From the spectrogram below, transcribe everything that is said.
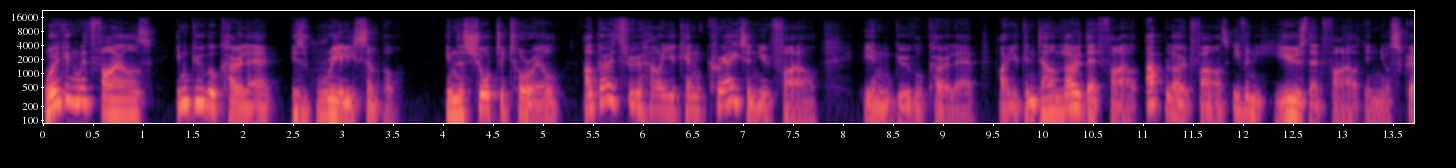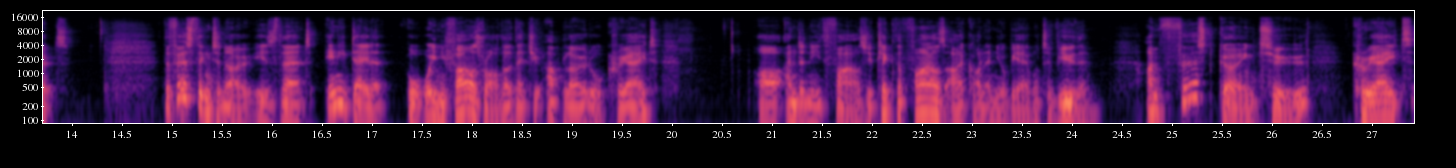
Working with files in Google Colab is really simple. In this short tutorial, I'll go through how you can create a new file in Google Colab, how you can download that file, upload files, even use that file in your scripts. The first thing to know is that any data, or any files rather, that you upload or create are underneath files. You click the files icon and you'll be able to view them. I'm first going to create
